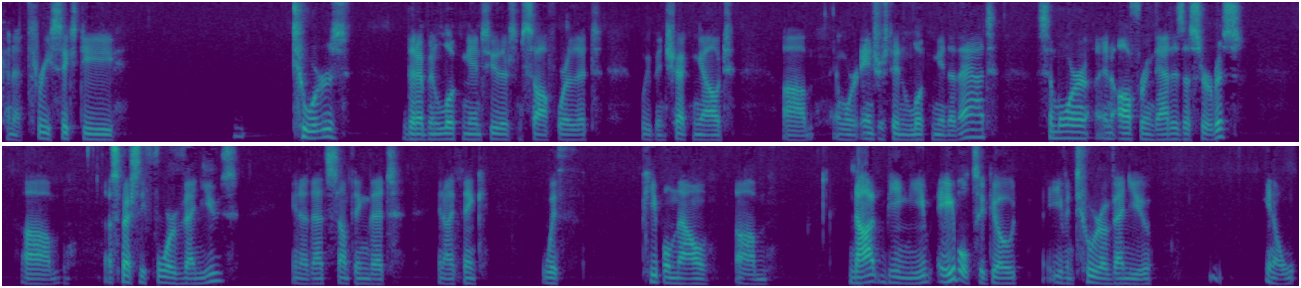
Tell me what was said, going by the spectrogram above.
kind of 360 tours that I've been looking into. There's some software that we've been checking out um, and we're interested in looking into that some more and offering that as a service, um, especially for venues. You know, that's something that you know I think with people now um, not being able to go even tour a venue, you know,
